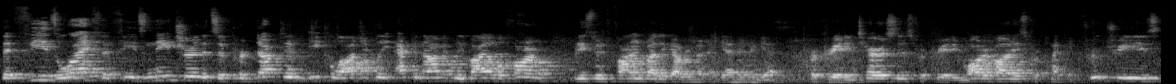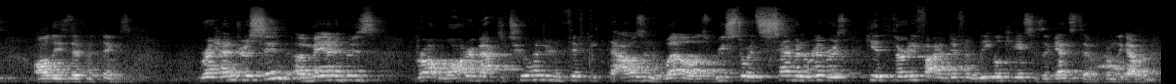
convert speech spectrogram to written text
that feeds life, that feeds nature, that's a productive, ecologically, economically viable farm, but he's been fined by the government again and again for creating terraces, for creating water bodies, for planting fruit trees, all these different things. Rajendra Singh, a man who's brought water back to 250,000 wells, restored seven rivers, he had 35 different legal cases against him from the government.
